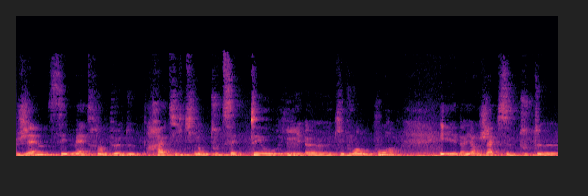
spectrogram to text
j'aime, c'est mettre un peu de pratique dans toute cette théorie mm. qu'ils voient en cours. Et d'ailleurs, j'axe toute. Euh,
